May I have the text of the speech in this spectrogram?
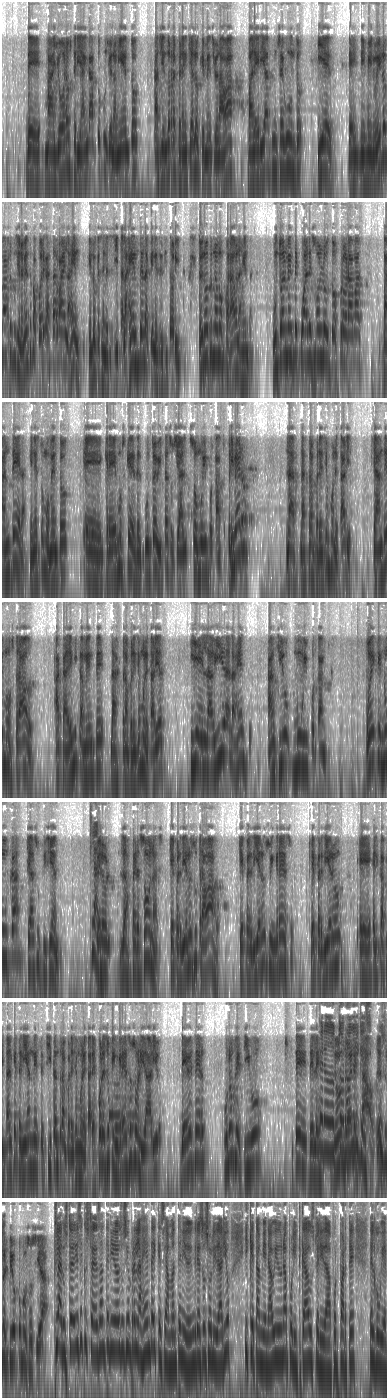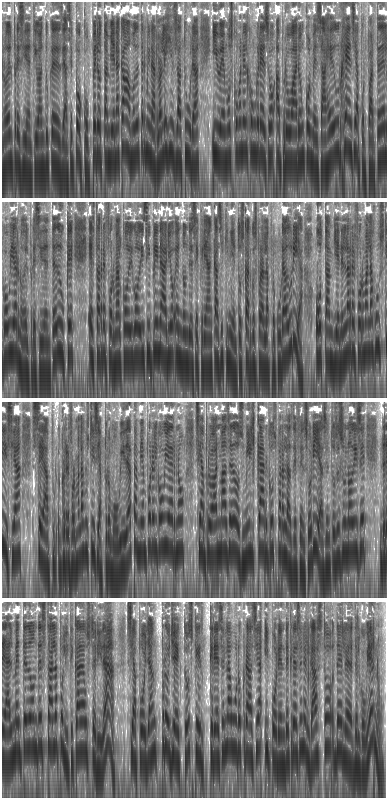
de mayor austeridad en gasto funcionamiento, haciendo referencia a lo que mencionaba Valeria hace un segundo, y es disminuir los gastos de funcionamiento para poder gastar más en la gente, que es lo que se necesita. La gente es la que necesita ahorita. Entonces nosotros no hemos parado la agenda. Puntualmente, ¿cuáles son los dos programas bandera que en estos momentos eh, creemos que desde el punto de vista social son muy importantes? Primero, las transferencias monetarias. Se han demostrado académicamente las transferencias monetarias y en la vida de la gente han sido muy importantes. Puede que nunca sea suficiente, pero las personas que perdieron su trabajo, que perdieron su ingreso, que perdieron eh, el capital que tenían, necesitan transferencias monetarias. Es por eso que ingreso solidario debe ser un objetivo pero doctor Rodríguez, es un estilo como sociedad. Claro, usted dice que ustedes han tenido eso siempre en la agenda y que se ha mantenido ingreso solidario y que también ha habido una política de austeridad por parte del gobierno del presidente Iván Duque desde hace poco. Pero también acabamos de terminar la legislatura y vemos como en el Congreso aprobaron con mensaje de urgencia por parte del gobierno del presidente Duque esta reforma al Código Disciplinario en donde se crean casi 500 cargos para la Procuraduría. O también en la reforma a la justicia, se reforma a la justicia promovida también por el gobierno, se aprueban más de dos mil cargos para las defensorías. Entonces uno dice, ¿realmente dónde está la política de austeridad? Si apoyan proyectos que crecen la burocracia y por ende crecen el gasto del, del gobierno.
